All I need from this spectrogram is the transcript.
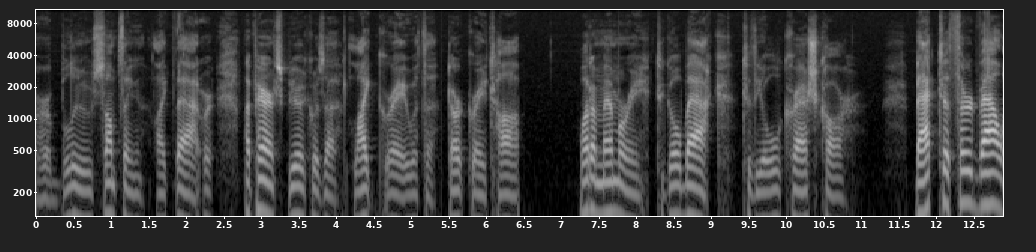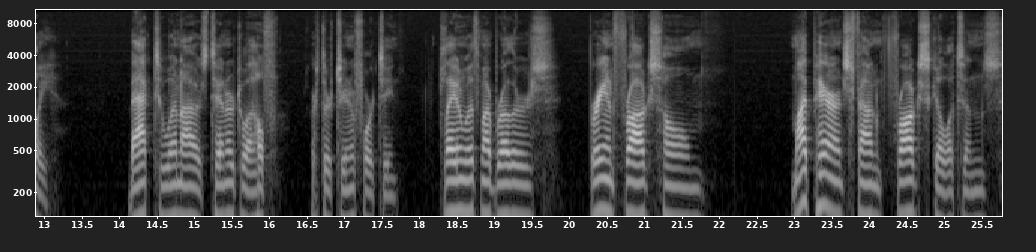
or blue, something like that. Or my parents' Buick was a light gray with a dark gray top. What a memory to go back to the old crash car. Back to Third Valley. Back to when I was 10 or 12 or 13 or 14. Playing with my brothers, bringing frogs home, my parents found frog skeletons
